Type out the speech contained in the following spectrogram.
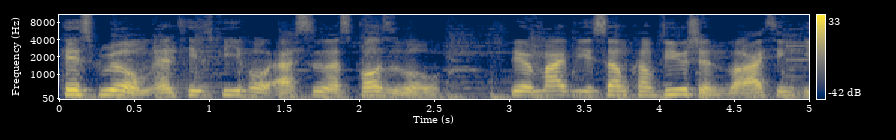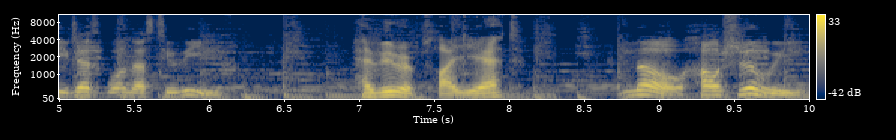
his realm and his people as soon as possible. There might be some confusion, but I think he just wants us to leave. Have you replied yet? No, how should we?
